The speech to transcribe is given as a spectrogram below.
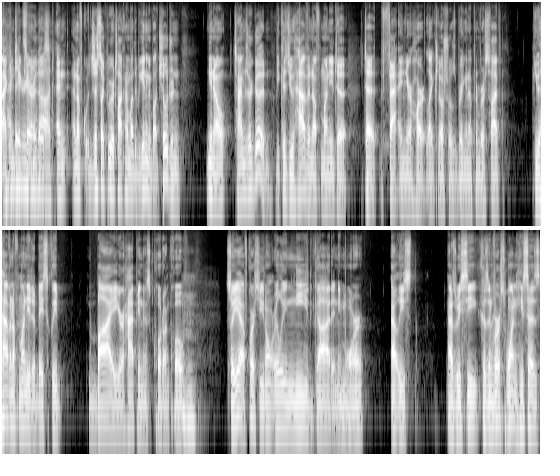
I can take care of this. God. And and of course, just like we were talking about at the beginning about children, you know, times are good because you have enough money to to fatten your heart, like Losho was bringing up in verse five. You have enough money to basically buy your happiness, quote unquote. Mm-hmm. So yeah, of course, you don't really need God anymore, at least as we see, because in verse one he says,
